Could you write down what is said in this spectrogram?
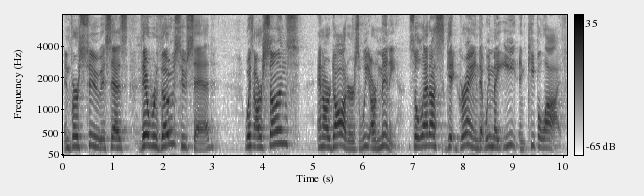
In verse 2 it says, "There were those who said, with our sons and our daughters we are many. So let us get grain that we may eat and keep alive."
